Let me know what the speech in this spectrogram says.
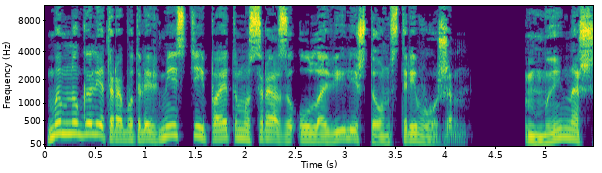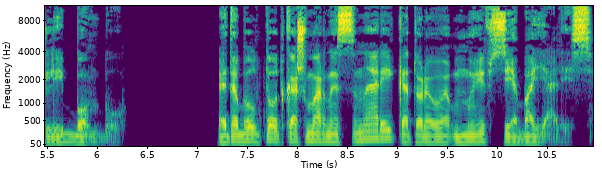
Мы много лет работали вместе, и поэтому сразу уловили, что он встревожен. Мы нашли бомбу. Это был тот кошмарный сценарий, которого мы все боялись.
